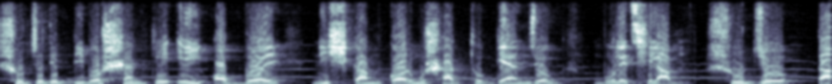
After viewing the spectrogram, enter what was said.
সূর্যদেব বিবস্বানকে এই অব্যয়, নিষ্কাম, কর্মসাধ্য, জ্ঞানযোগ বলেছিলাম। সূর্য তা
